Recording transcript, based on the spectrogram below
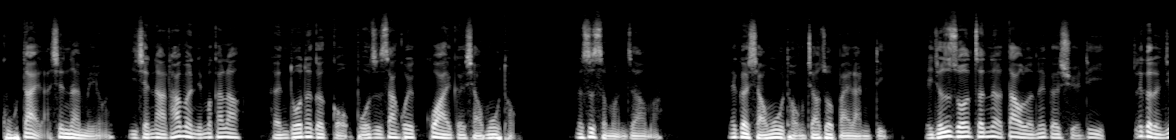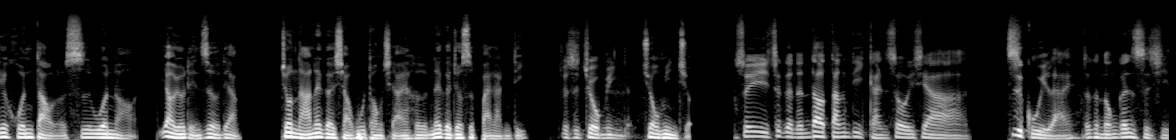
古代了，现在没有。以前呢，他们你有没有看到很多那个狗脖子上会挂一个小木桶？那是什么？你知道吗？那个小木桶叫做白兰地。也就是说，真的到了那个雪地，那个人已经昏倒了，失温了，要有点热量，就拿那个小木桶起来喝，那个就是白兰地。就是救命的救命酒，所以这个能到当地感受一下，自古以来这个农耕时期，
